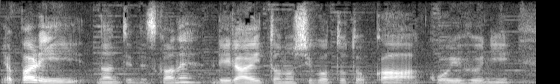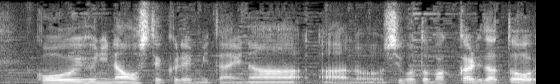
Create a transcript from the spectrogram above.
やっぱり何て言うんですかねリライトの仕事とかこういう風にこういう風に直してくれみたいなあの仕事ばっかりだとやっ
